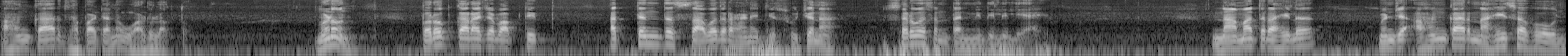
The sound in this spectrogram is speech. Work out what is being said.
अहंकार झपाट्यानं वाढू लागतो. म्हणून परोपकाराच्या बाबतीत अत्यंत सावध राहण्याची सूचना सर्व संतांनी दिलेली आहे. नामात राहिलं म्हणजे अहंकार नाहीसा होऊन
